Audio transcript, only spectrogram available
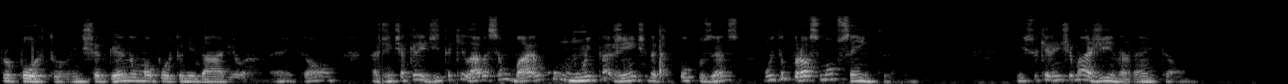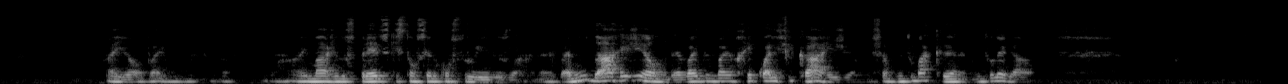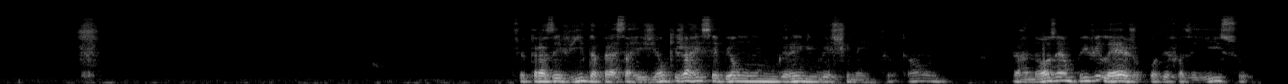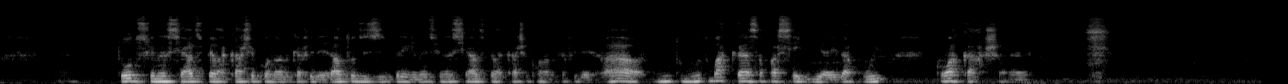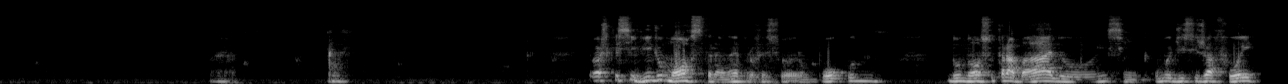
para o Porto, enxergando uma oportunidade lá. Né? Então a gente acredita que lá vai ser um bairro com muita gente daqui a poucos anos, muito próximo ao centro. Né? Isso que a gente imagina, né? Então aí ó, vai a imagem dos prédios que estão sendo construídos lá. Né? Vai mudar a região, né? vai, vai requalificar a região. Isso é muito bacana, muito legal. Você trazer vida para essa região que já recebeu um grande investimento. Então, para nós é um privilégio poder fazer isso todos financiados pela Caixa Econômica Federal, todos os empreendimentos financiados pela Caixa Econômica Federal. Muito, muito bacana essa parceria aí da CUI com a Caixa. Né? É. Eu acho que esse vídeo mostra, né, professor, um pouco do nosso trabalho, enfim, como eu disse, já foi,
